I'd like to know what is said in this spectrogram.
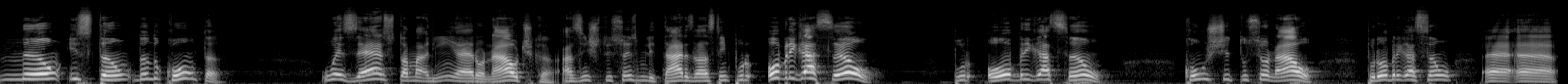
Não estão dando conta. O Exército, a Marinha, a Aeronáutica, as instituições militares, elas têm por obrigação, por obrigação constitucional, por obrigação é, é,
